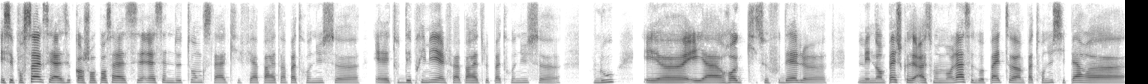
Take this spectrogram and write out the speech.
et c'est pour ça que c'est quand je repense à la scè la scène de Tonks là, qui fait apparaître un patronus, heu, et elle est toute déprimée, elle fait apparaître le patronus, heu, loup et et il y a Rogue qui se fout d'elle, heu, mais n'empêche qu'à ce moment-là, ça doit pas être un patronus hyper, heu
